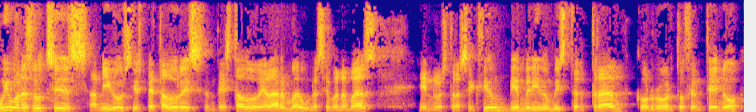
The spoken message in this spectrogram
Muy buenas noches, amigos y espectadores de Estado de Alarma, una semana más en nuestra sección. Bienvenido, Mr. Trump, con Roberto Centeno,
